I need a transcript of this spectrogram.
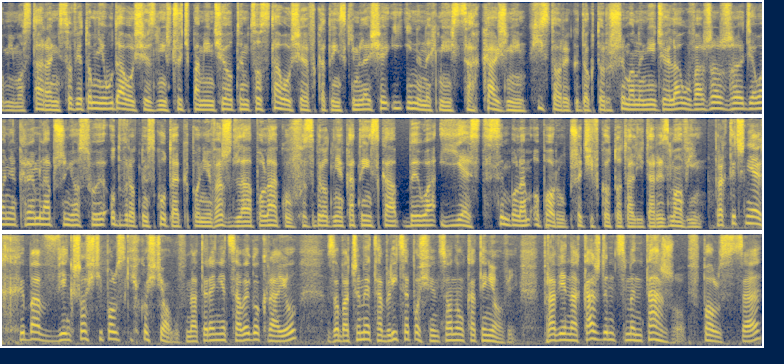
Pomimo starań Sowietom nie udało się zniszczyć pamięci o tym, co stało się w Katyńskim Lesie i innych miejscach kaźni. Historyk dr Szymon Niedziela uważa, że działania Kremla przyniosły odwrotny skutek, ponieważ dla Polaków zbrodnia katyńska była i jest symbolem oporu przeciwko totalitaryzmowi. Praktycznie chyba w większości polskich kościołów na terenie całego kraju zobaczymy tablicę poświęconą Katyniowi. Prawie na każdym cmentarzu w Polsce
